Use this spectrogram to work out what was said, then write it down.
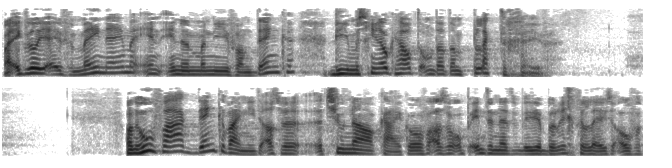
Maar ik wil je even meenemen in, in een manier van denken die je misschien ook helpt om dat een plek te geven. Want hoe vaak denken wij niet als we het journaal kijken of als we op internet weer berichten lezen over,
